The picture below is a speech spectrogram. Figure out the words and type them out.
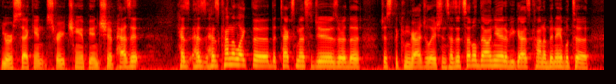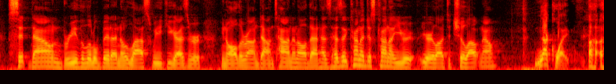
your second straight championship, has it has has, has kind of like the the text messages or the just the congratulations has it settled down yet? Have you guys kind of been able to sit down, breathe a little bit? I know last week you guys are you know all around downtown and all that. Has has it kind of just kind of you're you're allowed to chill out now? Not quite. Uh,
